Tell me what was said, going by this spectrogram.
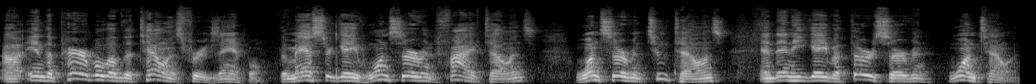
Uh, in the parable of the talents, for example, the master gave one servant five talents, one servant two talents, and then he gave a third servant one talent,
